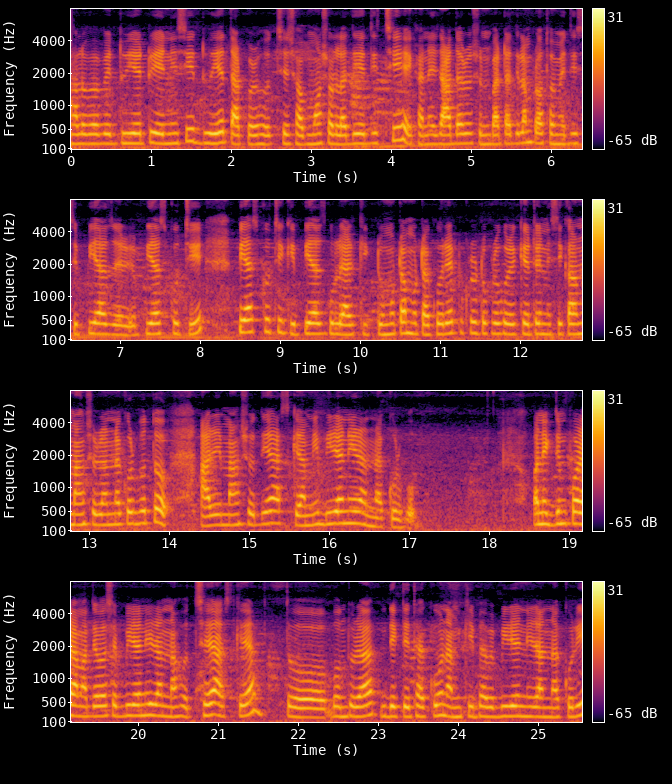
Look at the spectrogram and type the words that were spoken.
ভালোভাবে ধুয়ে টুয়ে নিছি, ধুয়ে তারপর হচ্ছে সব মশলা দিয়ে দিচ্ছি। এখানে আদা, রসুন বাটা দিলাম। প্রথমে দিছি পেঁয়াজের, পেঁয়াজ কুচি। পেঁয়াজ কুচি কি? পেঁয়াজগুলো আর কি একটু মোটা মোটা করে, টুকরো টুকরো করে কেটে নিছি। কারণ মাংস রান্না করব তো, আর এই মাংস দিয়ে আজকে আমি বিরিয়ানি রান্না করব। অনেক দিন পরে আমাদের বাসায় বিরিয়ানি রান্না হচ্ছে আজকে। তো বন্ধুরা, দেখতে থাকুন আমি কীভাবে বিরিয়ানি রান্না করি।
